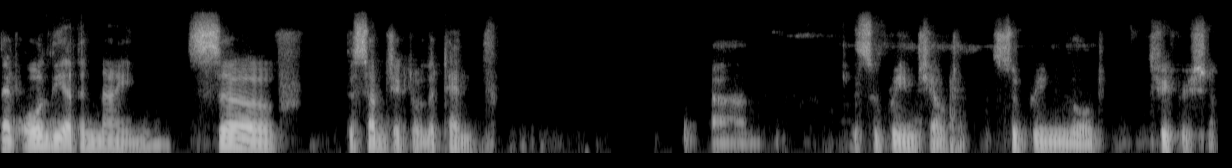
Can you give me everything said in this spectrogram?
that all the other nine serve the subject of the 10th, um, the supreme shelter, supreme Lord. Sri Krishna.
